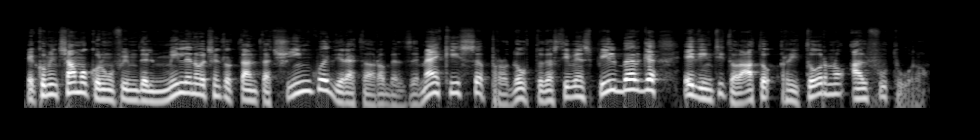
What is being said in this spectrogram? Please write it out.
e cominciamo con un film del 1985 diretto da Robert Zemeckis, prodotto da Steven Spielberg ed intitolato Ritorno al futuro.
